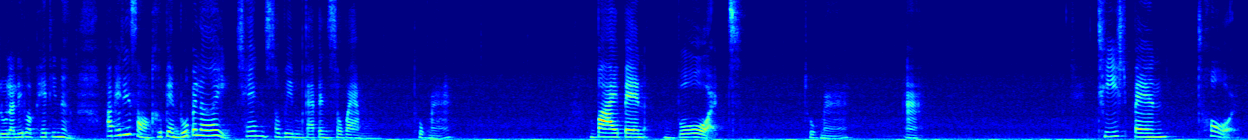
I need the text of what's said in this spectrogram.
รู้แล้วนี่ประเภทที่ 1 ประเภทที่ 2 คือเปลี่ยนรูปไปเลย เช่น swim กลายเป็น swam ถูกไหม by เป็น board ถูกไหมอะ teach เป็น taught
